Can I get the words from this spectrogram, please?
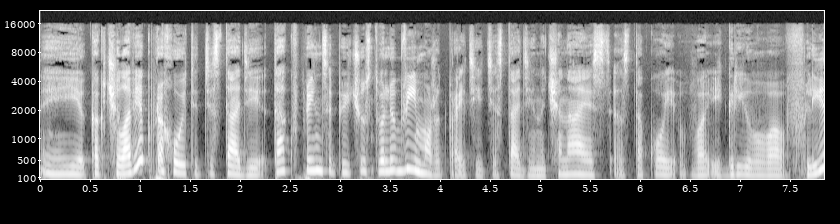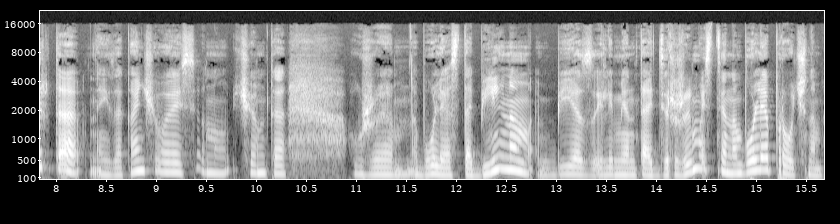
И как человек проходит эти стадии, так, в принципе, и чувство любви может пройти эти стадии стадии, начиная с, с в игривого флирта и заканчиваясь ну, чем-то уже более стабильным, без элемента одержимости, но более прочным.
